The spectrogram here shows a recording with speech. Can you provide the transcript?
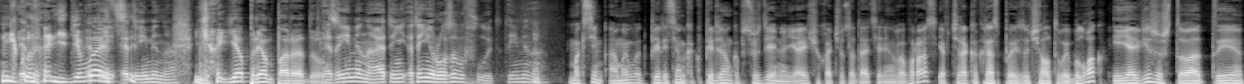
никуда не Это, девается. это имена. Я, я прям порадовался. Это имена. Это, не- это не розовый флуид, это имена. Максим, а мы вот перед тем, как перейдем к обсуждению, я еще хочу задать один вопрос. Я вчера как раз поизучал твой блог, и я вижу, что ты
